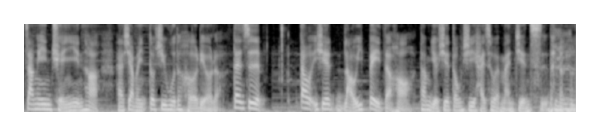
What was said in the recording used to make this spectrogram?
漳音全音哈。还有下面都几乎都合流了，但是到一些老一辈的哈，他们有些东西还是会蛮坚持的。对对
